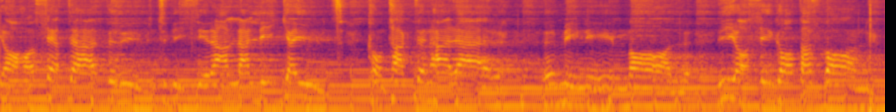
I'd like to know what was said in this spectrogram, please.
Jag har sett det här förut, vi ser alla lika ut. Kontakten här är minimal. Jag ser gatans barn.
